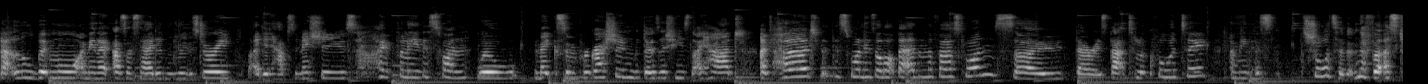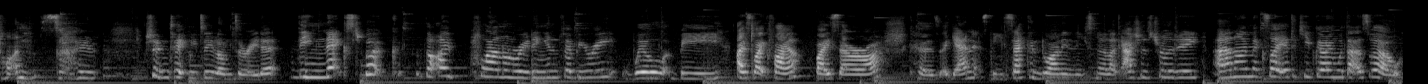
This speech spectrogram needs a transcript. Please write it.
a little bit more. I mean, as I said, I did enjoy the story, but I did have some issues. Hopefully this one will make some progression with those issues that I had. I've heard that this one is a lot better than the first one, so there is that to look forward to. I mean, it's shorter than the first one, so shouldn't take me too long to read it. The next book that I plan on reading in February will be Ice Like Fire by Sara Raasch, because again, it's the second one in the Snow Like Ashes trilogy, and I'm excited to keep going with that as well.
